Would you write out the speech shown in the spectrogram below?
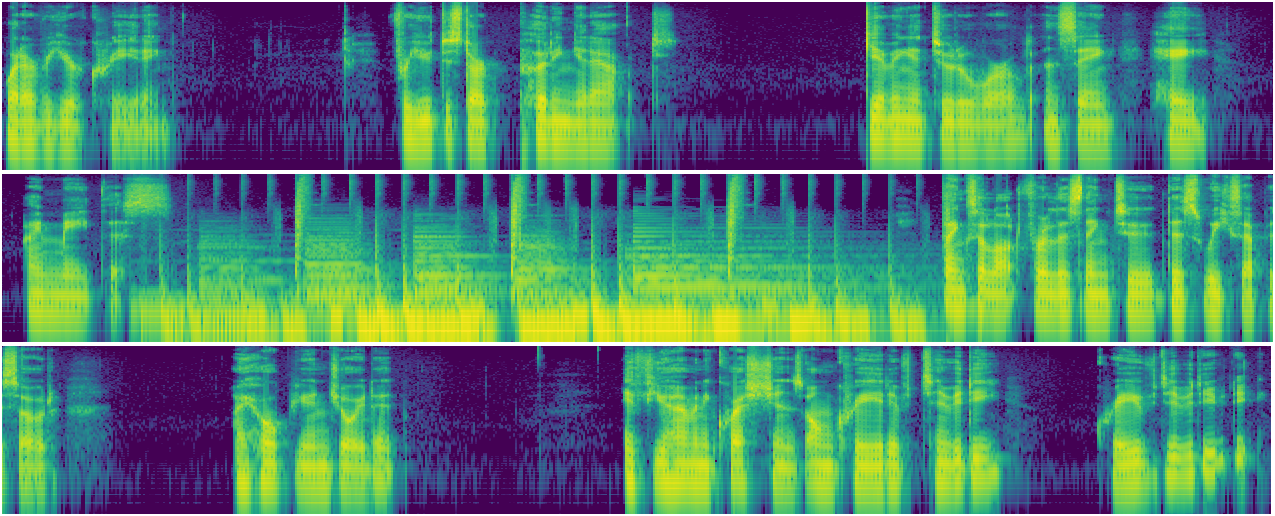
whatever you're creating, for you to start putting it out, giving it to the world and saying, hey, I made this. Thanks a lot for listening to this week's episode. I hope you enjoyed it. If you have any questions on creativity, creativity,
